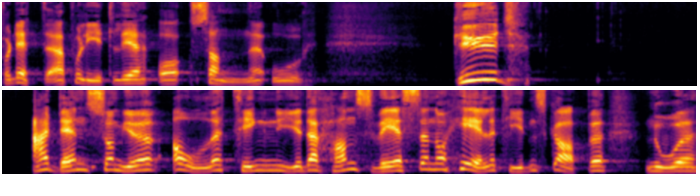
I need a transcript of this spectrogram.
for dette er pålitelige og sanne ord'. Gud er den som gjør alle ting nye. Det er hans vesen å hele tiden skape noe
